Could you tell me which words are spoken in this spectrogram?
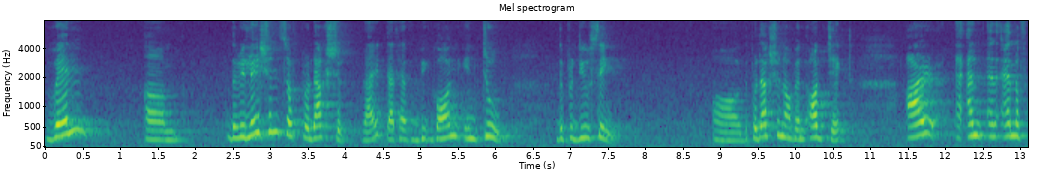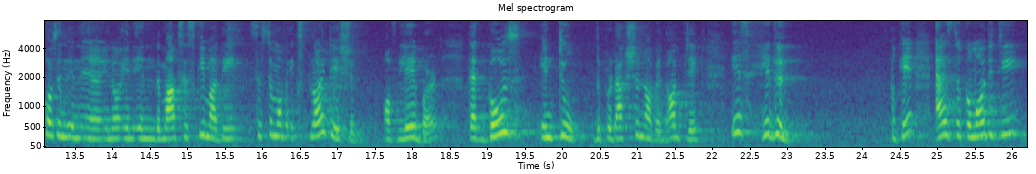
when um, the relations of production right that have gone into the producing uh, the production of an object are and, and, and of course, in, in uh, you know in, in the Marxist schema the system of exploitation of labor that goes into the production of an object is hidden okay, as the commodity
